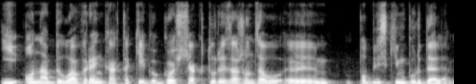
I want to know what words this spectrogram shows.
i ona była w rękach takiego gościa, który zarządzał ym, pobliskim burdelem.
